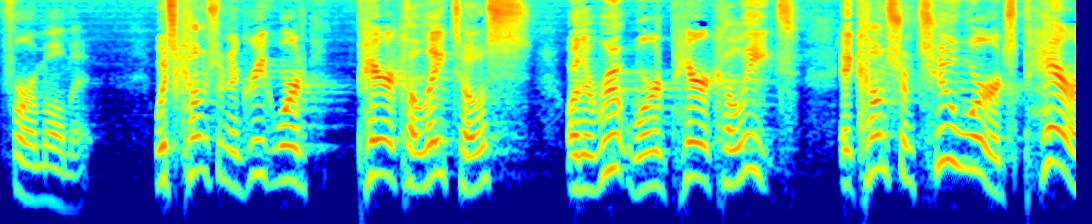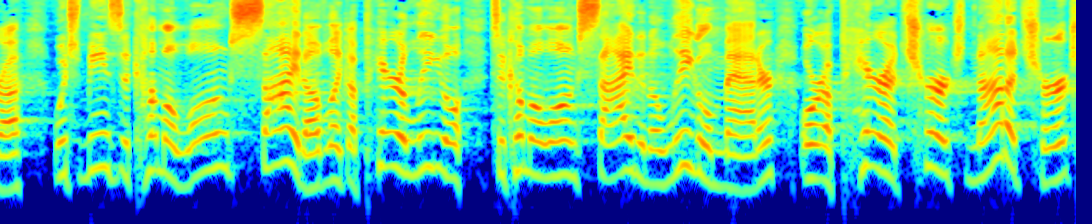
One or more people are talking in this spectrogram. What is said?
for a moment which comes from the Greek word parakletos, or the root word parakalete. It comes from two words, para, which means to come alongside of, like a paralegal to come alongside in a legal matter, or a para church, not a church,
